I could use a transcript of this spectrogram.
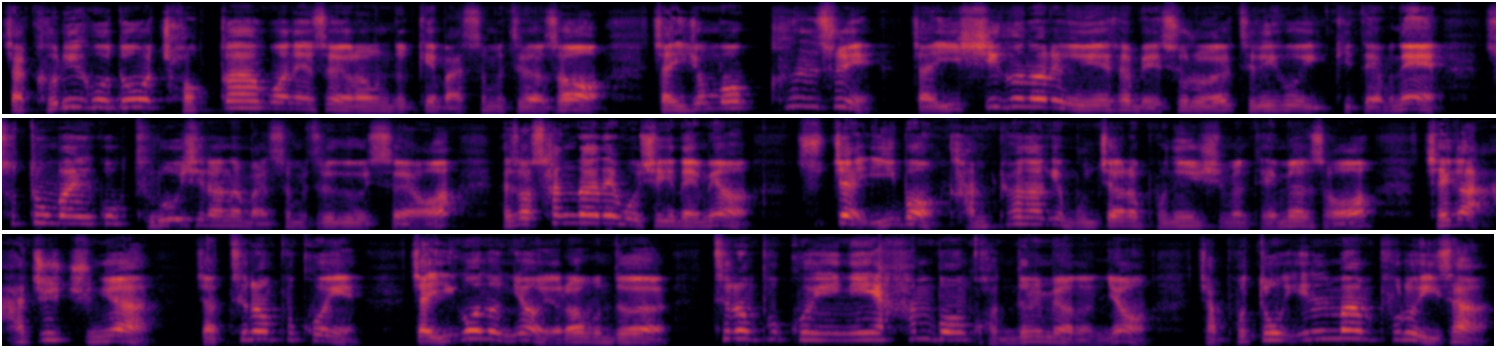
자, 그리고도 저가권에서 여러분들께 말씀을 드려서 자, 이 종목 큰 수익, 자, 이 시그널에 의해서 매수를 드리고 있기 때문에 소통방에 꼭 들어오시라는 말씀을 드리고 있어요. 그래서 상단에 보시게 되면 숫자 2번 간편하게 문자를 보내주시면 되면서 제가 아주 중요한 자, 트럼프 코인. 자, 이거는요, 여러분들, 트럼프 코인이 한 번 건들면은요, 자, 보통 1만 프로 이상,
